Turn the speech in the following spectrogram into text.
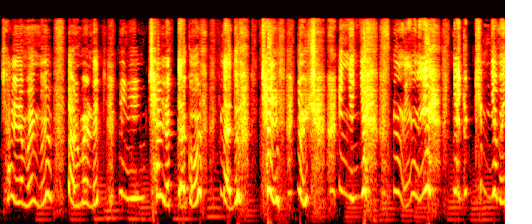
잘나면 얼마나 잘났다고 나도 잘 나도 김여매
